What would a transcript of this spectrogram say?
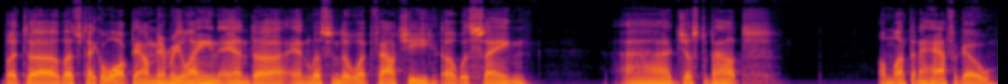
But uh, let's take a walk down memory lane and uh, and listen to what Fauci uh, was saying uh, just about a month and a half ago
